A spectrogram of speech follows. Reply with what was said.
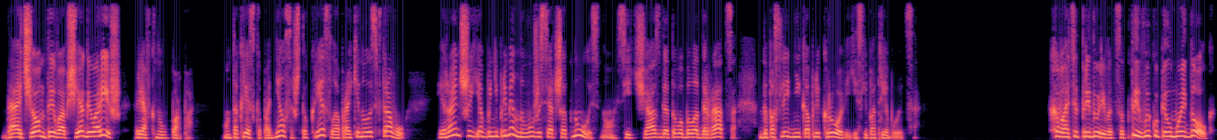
«Да о чем ты вообще говоришь?» — рявкнул папа. Он так резко поднялся, что кресло опрокинулось в траву. И раньше я бы непременно в ужасе отшатнулась, но сейчас готова была драться до последней капли крови, если потребуется. «Хватит придуриваться, ты выкупил мой долг!»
